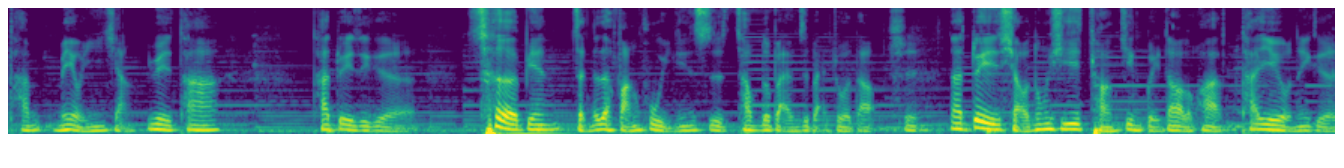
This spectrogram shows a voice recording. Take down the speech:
它没有影响，因为它它对这个侧边整个的防护已经是差不多百分之百做到。是，那对小东西闯进轨道的话，它也有那个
